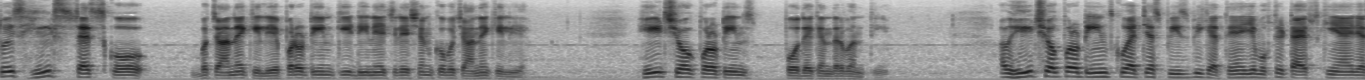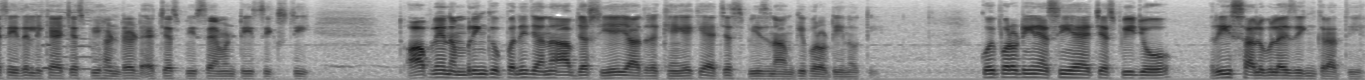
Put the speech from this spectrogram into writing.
तो इस हीट स्ट्रेस को बचाने के लिए, प्रोटीन की डीनेचरेशन को बचाने के लिए, हीट शॉक प्रोटीन्स पौधे के अंदर बनती हैं। अब हीट शॉक प्रोटीन्स को एच भी कहते हैं। ये मुख्तु टाइप्स की हैं, जैसे इधर लिखा है H S P hundred H S P seventy, sixty तो आपने नंबरिंग के ऊपर नहीं जाना, आप जस्ट ये याद रखेंगे कि एच एस पीज नाम की प्रोटीन होती है। कोई प्रोटीन ऐसी है एच एस पी जो रीसालुबलाइजिंग कराती है।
